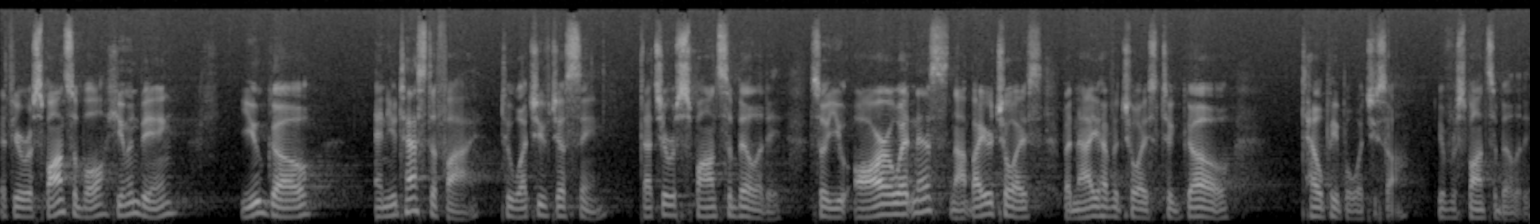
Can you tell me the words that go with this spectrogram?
if you're a responsible human being, you go and you testify to what you've just seen. That's your responsibility. So you are a witness, not by your choice, but now you have a choice to go tell people what you saw. You have responsibility.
